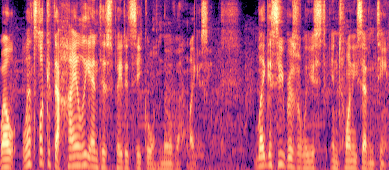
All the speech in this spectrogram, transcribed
Well, let's look at the highly anticipated sequel, Nova Legacy. Legacy was released in 2017,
